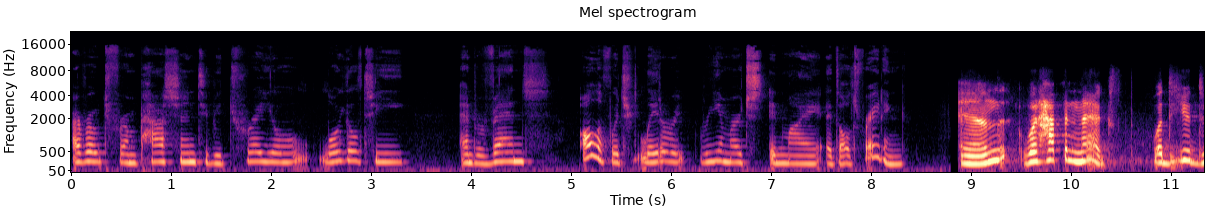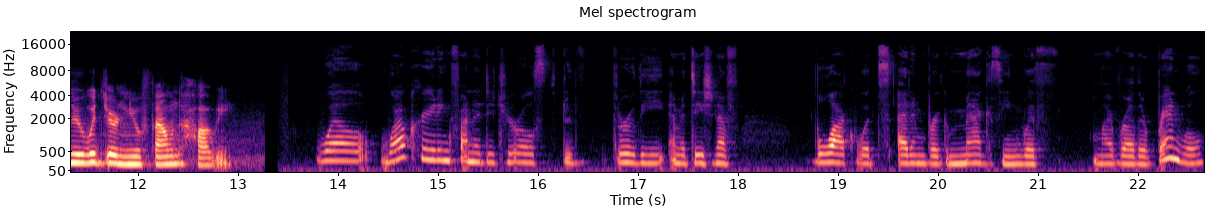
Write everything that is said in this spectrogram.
I wrote from passion to betrayal, loyalty, and revenge, all of which later re emerged in my adult writing. And what happened next? What did you do with your newfound hobby? Well, while creating fun editorials through the imitation of Blackwood's Edinburgh magazine with my brother Branwell,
